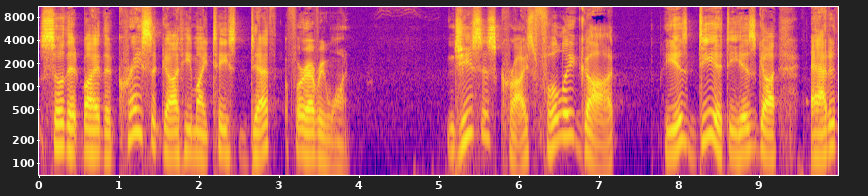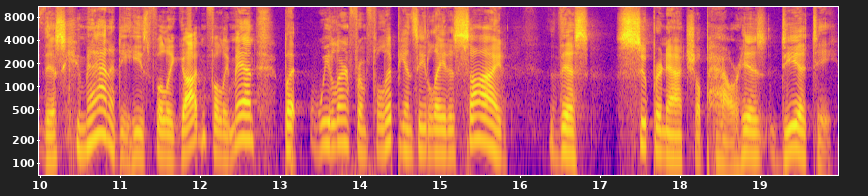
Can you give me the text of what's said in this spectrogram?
so that by the grace of God he might taste death for everyone. Jesus Christ, fully God, he is deity, he is God, added this humanity. He's fully God and fully man, but we learn from Philippians he laid aside this supernatural power, his deity.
